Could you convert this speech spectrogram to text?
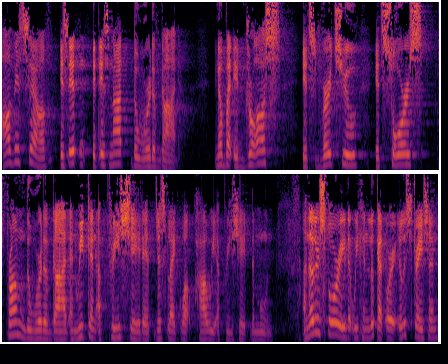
of itself, is it, it is not the word of God. You know, but it draws its virtue, its source from the Word of God and we can appreciate it just like what, how we appreciate the moon. Another story that we can look at or illustration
